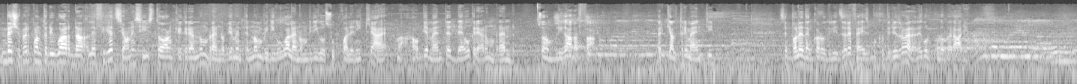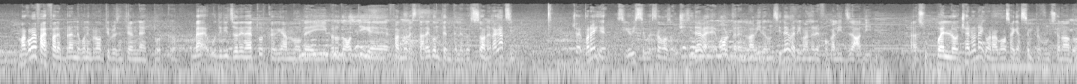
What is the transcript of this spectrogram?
Invece per quanto riguarda le affiliazioni, sì, sto anche creando un brand, ovviamente non vi dico qual è, non vi dico su quale nicchia è, ma ovviamente devo creare un brand, sono obbligato a farlo, perché altrimenti se volete ancora utilizzare Facebook vi ritroverete col culo per aria. Ma come fai a fare brand con i prodotti presenti nel network? Beh, utilizzo dei network che hanno dei prodotti che fanno restare contente le persone. Ragazzi, cioè vorrei che si capisse questa cosa, ci si deve evolvere nella vita, non si deve rimanere focalizzati eh, su quello, cioè non è che una cosa che ha sempre funzionato,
